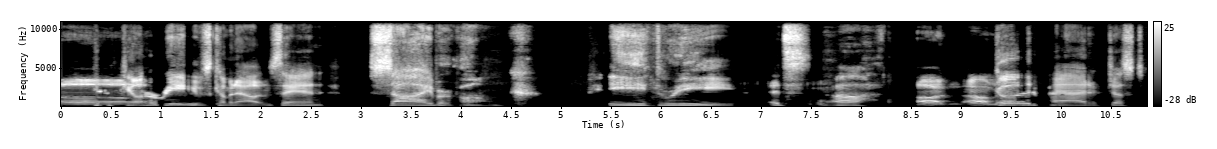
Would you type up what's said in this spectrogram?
Oh, Keanu Reeves coming out and saying Cyberpunk E3. It's ah oh, oh man. good, bad, just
